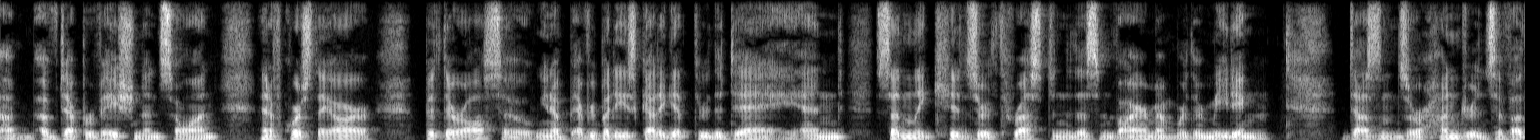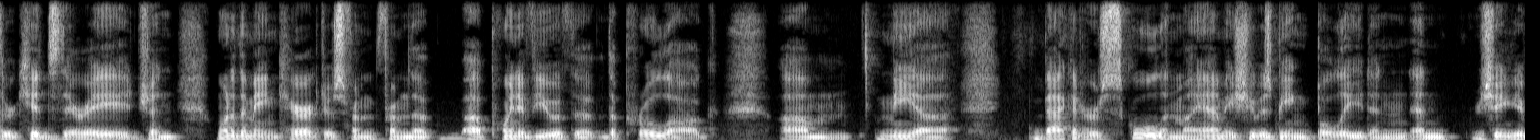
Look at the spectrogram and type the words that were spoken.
um, of deprivation and so on, and of course they are, but they're also, you know, everybody's got to get through the day, and suddenly kids are thrust into this environment where they're meeting dozens or hundreds of other kids their age, and one of the main characters from from the uh, point of view of the the prologue, um, Mia back at her school in Miami, she was being bullied and and she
